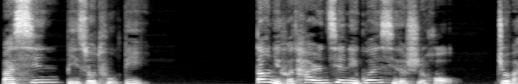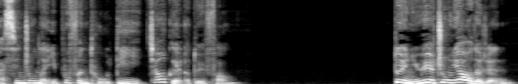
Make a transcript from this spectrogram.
把心比作土地。当你和他人建立关系的时候，就把心中的一部分土地交给了对方。对你越重要的人，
